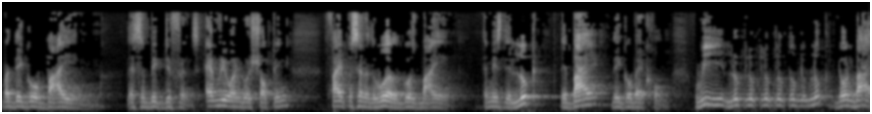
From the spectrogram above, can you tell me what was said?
but they go buying. There's a big difference. Everyone goes shopping. 5% of the world goes buying. That means they look, they buy, they go back home. We look, look, look, look, look, look, look, don't buy,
